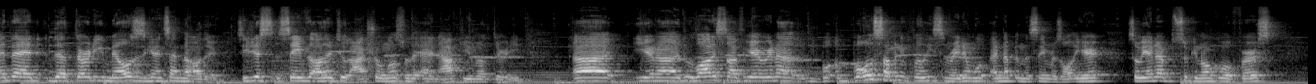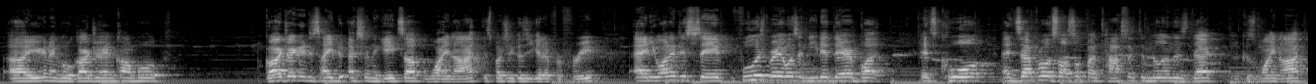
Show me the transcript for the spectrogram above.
And then the 30 mils is gonna send the other. So you just save the other two actual mils for the end after you mill 30. Uh, you're gonna do a lot of stuff here. We're gonna both summoning Felice and Raiden will end up in the same result here. So we end up Tsukinoko first. Uh, you're gonna go Guard Dragon combo. Guard Dragon just how you do extra negates up. Why not? Especially because you get it for free. And you want to just save. Foolish Burial wasn't needed there, but it's cool. And Zephyro is also fantastic to mill in this deck, because why not?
